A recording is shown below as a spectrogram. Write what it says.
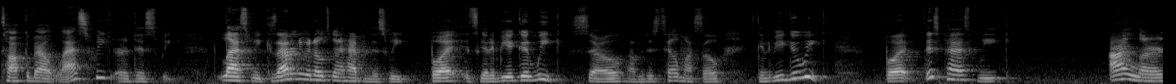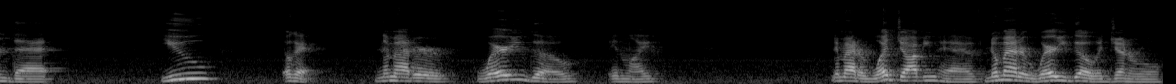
talk about last week or this week? Last week, because I don't even know what's going to happen this week, but it's going to be a good week. So I'm going to just tell myself it's going to be a good week. But this past week, I learned that you, okay, no matter where you go in life, no matter what job you have, no matter where you go in general,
